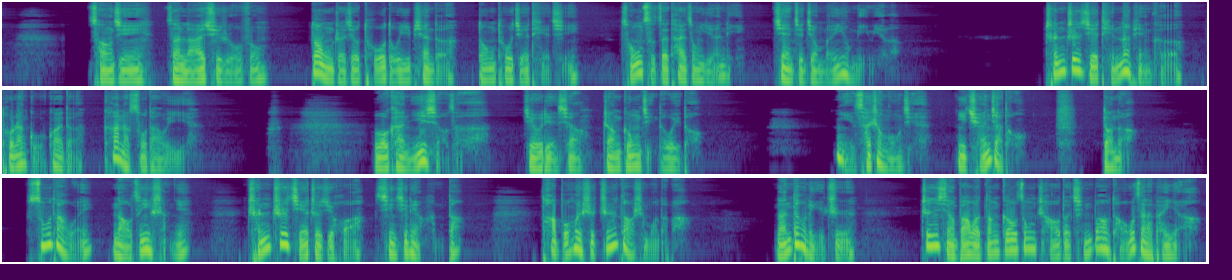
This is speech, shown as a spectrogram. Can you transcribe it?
曾经在来去如风、动辄就荼毒一片的东突厥铁骑，从此在太宗眼里渐渐就没有秘密了。陈知节停了片刻，突然古怪的看了苏大伟一眼：“我看你小子就有点像张公瑾的味道。”“你才张公瑾，你全家都……”等等，苏大伟脑子一闪念，陈知杰这句话信息量很大。他不会是知道什么的吧？难道李治真想把我当高宗朝的情报头子来培养？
